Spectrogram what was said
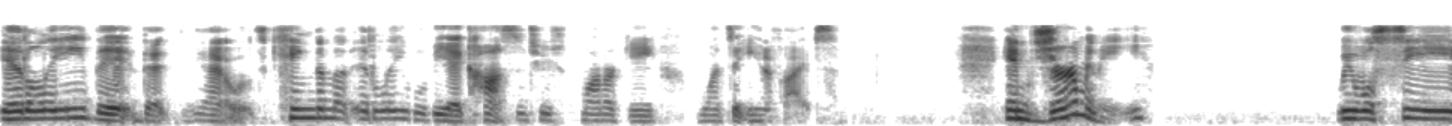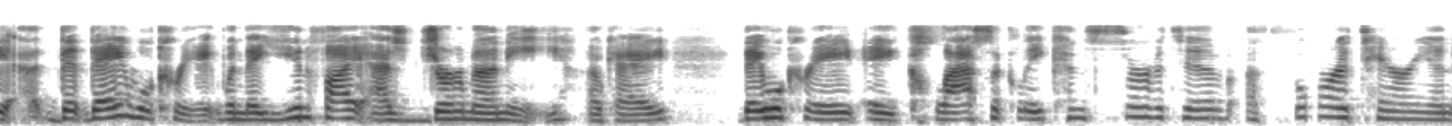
Italy, the, the you know kingdom of Italy will be a constitutional monarchy once it unifies. In Germany, we will see that they will create, when they unify as Germany, okay, they will create a classically conservative authoritarian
